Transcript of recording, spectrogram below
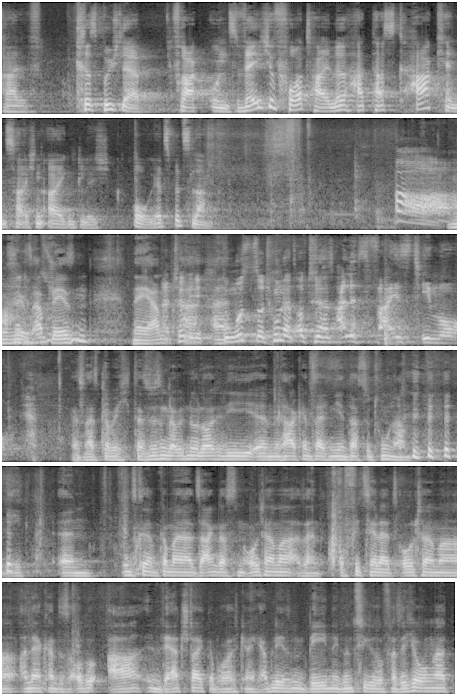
Ralf. Chris Büchler fragt uns, welche Vorteile hat das H-Kennzeichen eigentlich? Oh, jetzt wird's lang. Muss ich jetzt ablesen? Naja, Natürlich, ah, ah, du musst so tun, als ob du das alles weißt, Timo. Das, weiß, glaub ich, das wissen, glaube ich, nur Leute, die äh, mit H-Kennzeichen jeden Tag zu tun haben. nee. ähm, insgesamt kann man halt sagen, dass ein Oldtimer, also ein offiziell als Oldtimer anerkanntes Auto A im Wert steigt, da brauche ich gar nicht ablesen, B eine günstigere Versicherung hat,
